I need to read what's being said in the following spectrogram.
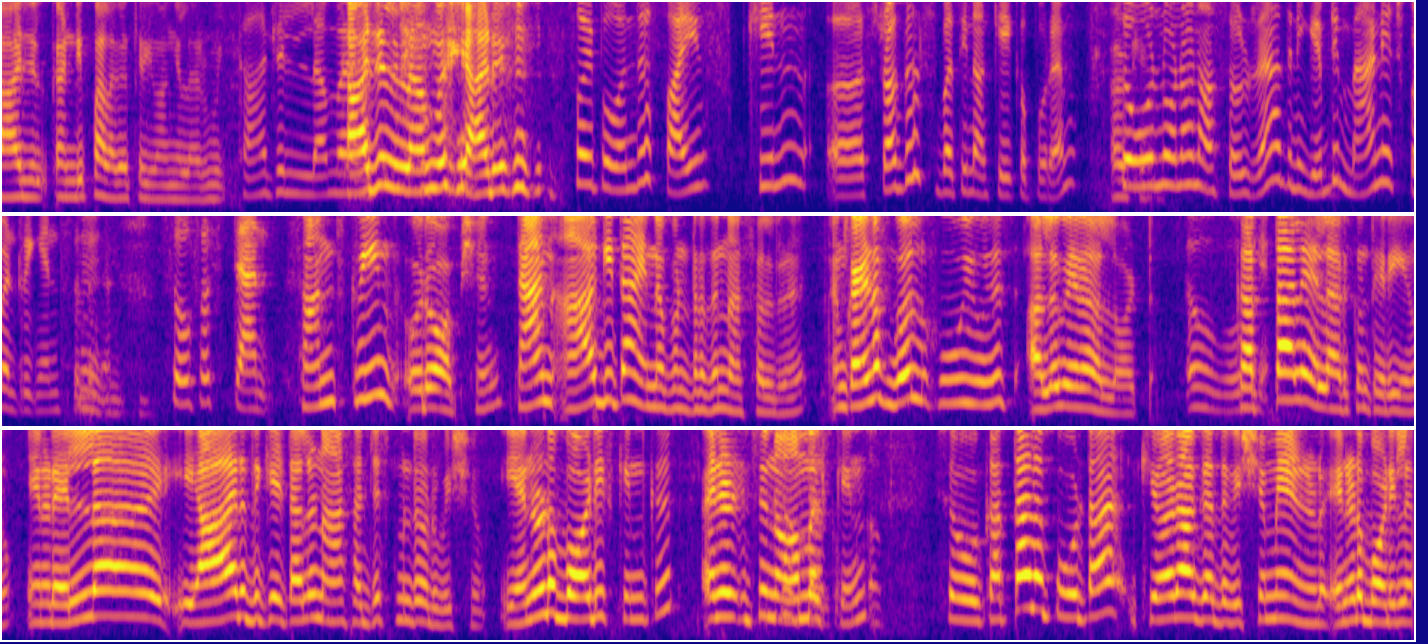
காஜல் கண்டிப்பாக அழகாக தெரிவாங்க எல்லாருமே. காஜல் இல்லாமல் காஜல் இல்லாமல் யாரு? ஸோ இப்போ வந்து ஃபைவ் ஸ்கின் ஸ்ட்ரகிள்ஸ் பற்றி நான் கேட்க போகிறேன் ஸோ ஒன்று ஒன்றா நான் சொல்கிறேன் அதை நீங்கள் எப்படி மேனேஜ் பண்ணுறீங்கன்னு சொல்லுங்கள் ஸோ ஃபர்ஸ்ட் டேன் சன்ஸ்க்ரீன் ஒரு ஆப்ஷன் டேன் ஆகிட்டா என்ன பண்ணுறதுன்னு நான் சொல்கிறேன் I'm kind of girl who uses aloe vera lot கத்தாலே எல்லாருக்கும் தெரியும். என்னோட எல்லா யார் இது கேட்டாலும் நான் சஜஸ்ட் பண்ற ஒரு விஷயம். என்னோட பாடி ஸ்கின்க்கு என்னோட இட்ஸ் நார்மல் ஸ்கின் ஸோ கத்தால போட்டால் க்யூர் ஆகாத விஷயமே என்னோட என்னோட பாடியில்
